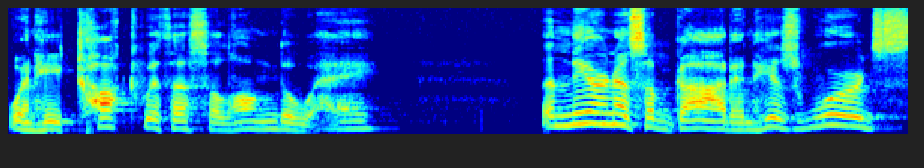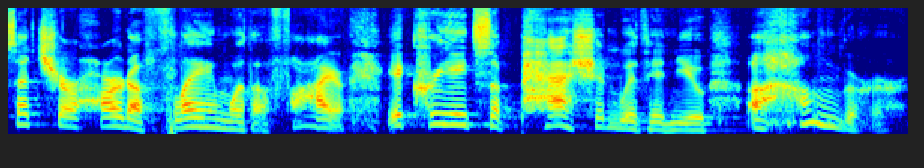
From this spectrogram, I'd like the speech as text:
when He talked with us along the way? The nearness of God and His words sets your heart aflame with a fire. It creates a passion within you, a hunger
